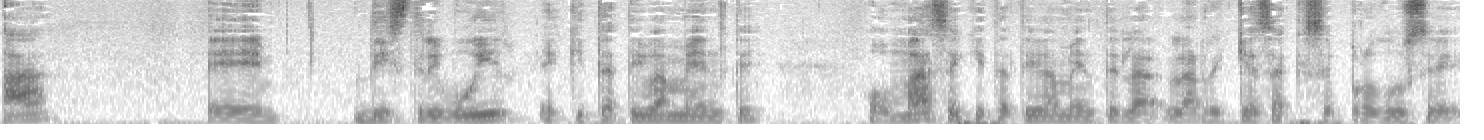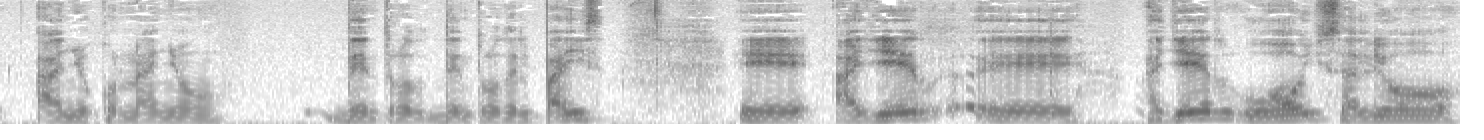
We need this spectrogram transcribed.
a eh, distribuir equitativamente o más equitativamente la, la, riqueza que se produce año con año dentro, dentro del país. Eh, ayer, eh, ayer u hoy salió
